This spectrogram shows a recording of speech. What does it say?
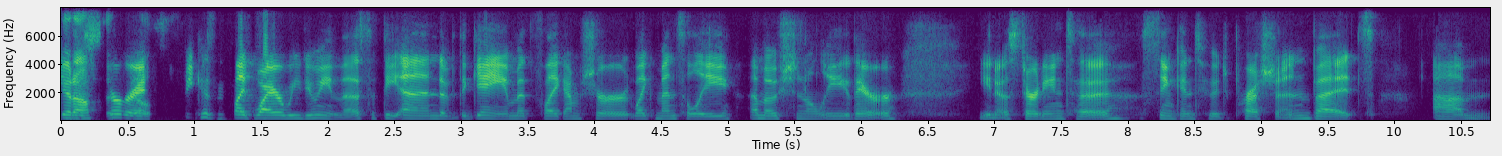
get off the discouraged field. Because it's like why are we doing this at the end of the game it's like i'm sure like mentally emotionally they're you know starting to sink into a depression but um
